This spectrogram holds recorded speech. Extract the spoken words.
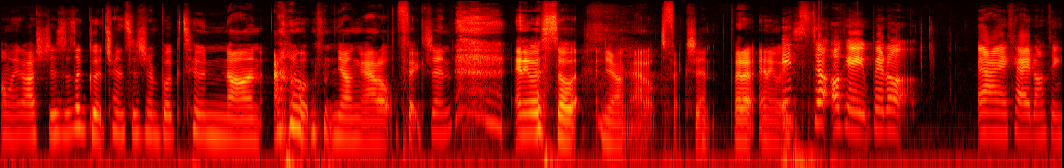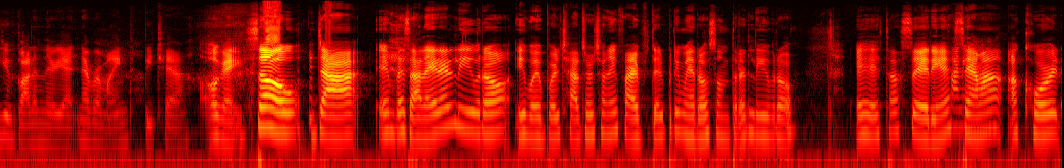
oh my gosh, this is a good transition book to non-adult, young adult fiction. And it was so young adult fiction. But uh, anyways. It's still okay, pero I, I don't think you've gotten there yet. Never mind, bichea. Ok, so ya empecé a leer el libro y voy por chapter 25 del primero, son tres libros. Esta serie se llama A Court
